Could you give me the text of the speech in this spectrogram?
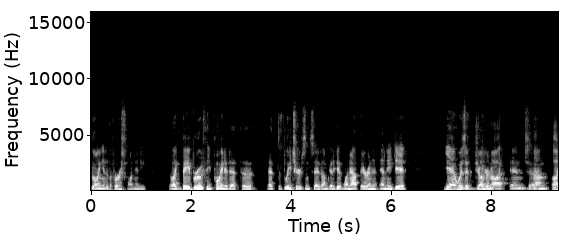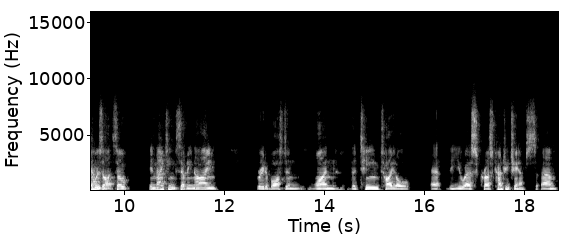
going into the first one, and he, like Babe Ruth, he pointed at the at the bleachers and said, "I'm going to hit one out there," and and he did. Yeah, it was a juggernaut, and um, I was on. So in 1979, Greater Boston won the team title at the U.S. cross country champs. Um,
